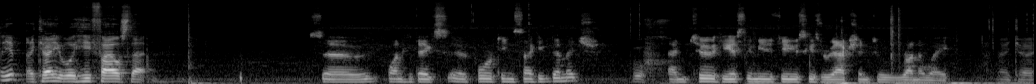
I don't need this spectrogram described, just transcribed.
Yep. Okay. Well, he fails that. So one he takes uh, 14 psychic damage, Oof. and two he has to immediately use his reaction to run away Okay.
